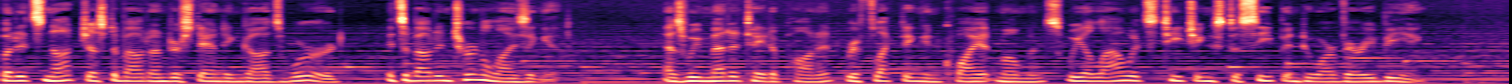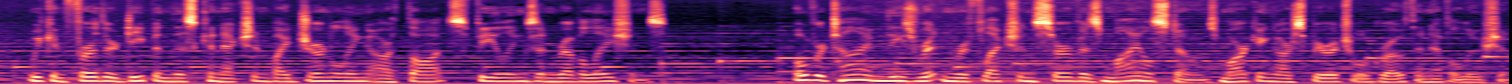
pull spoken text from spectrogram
But it's not just about understanding God's word, it's about internalizing it. As we meditate upon it, reflecting in quiet moments, we allow its teachings to seep into our very being. We can further deepen this connection by journaling our thoughts, feelings, and revelations. Over time, these written reflections serve as milestones marking our spiritual growth and evolution.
